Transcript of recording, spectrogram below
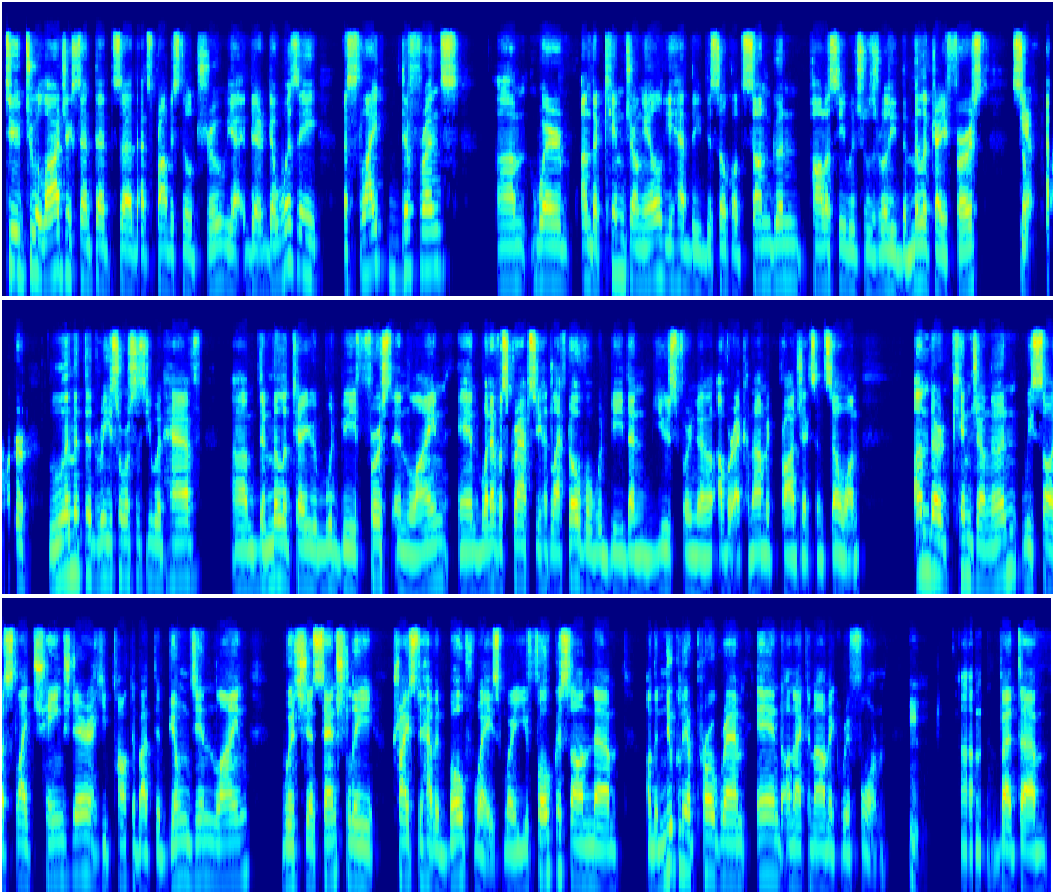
To to a large extent, that's uh, that's probably still true. Yeah, there there was a a slight difference um, where under Kim Jong Il, you had the, the so-called Sungun policy, which was really the military first. So yeah. whatever limited resources you would have, um, the military would be first in line, and whatever scraps you had left over would be then used for you know other economic projects and so on. Under Kim Jong Un, we saw a slight change there. He talked about the Byungjin line, which essentially tries to have it both ways, where you focus on um, on the nuclear program and on economic reform. Hmm. Um, but um,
